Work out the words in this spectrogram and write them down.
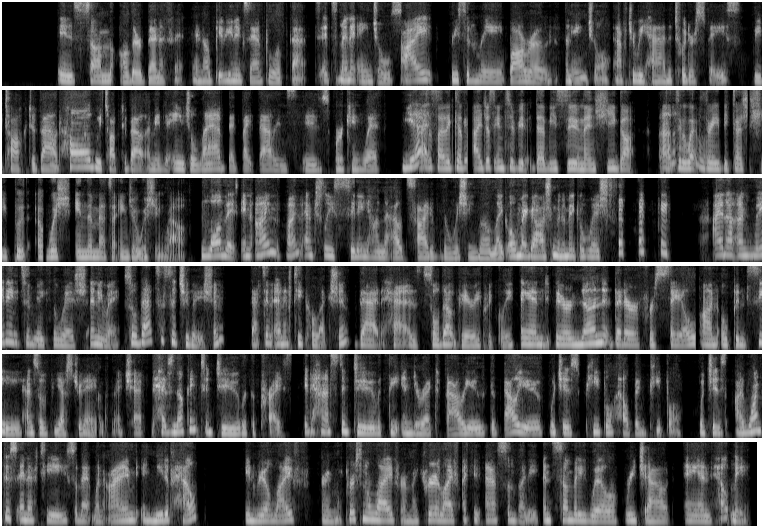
is some other benefit. And I'll give you an example of that. It's Meta Angels. I recently borrowed an angel after we had a Twitter space. We talked about Hug. We talked about, I mean, the Angel Lab that Byte is, is working with. Yes. Because I just interviewed Debbie Soon and she got Ah. to Web3 because she put a wish in the Meta Angel wishing well. Love it. And I'm I'm actually sitting on the outside of the wishing well, like, oh my gosh, I'm gonna make a wish. and I'm waiting to make the wish. Anyway, so that's a situation. That's an NFT collection that has sold out very quickly. And there are none that are for sale on OpenSea. And so yesterday, I checked, it has nothing to do with the price. It has to do with the indirect value, the value, which is people helping people which is I want this NFT so that when I'm in need of help in real life or in my personal life or my career life, I can ask somebody and somebody will reach out and help me.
